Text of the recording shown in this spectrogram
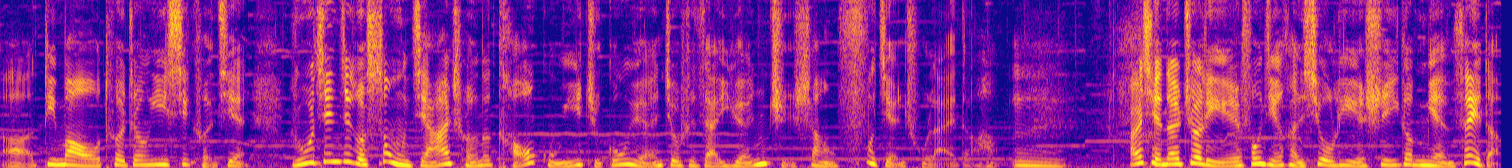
呃地貌特征依稀可见。如今这个宋夹城的考古遗址公园就是在原址上复建出来的哈，嗯，而且呢，这里风景很秀丽，是一个免费的，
